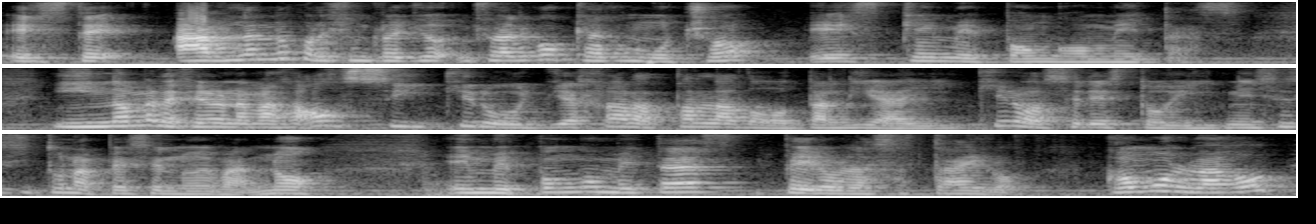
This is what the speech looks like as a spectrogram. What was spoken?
este, hablando, por ejemplo, yo, yo algo que hago mucho es que me pongo metas. Y no me refiero nada más, oh, sí, quiero viajar a tal lado o tal día y quiero hacer esto y necesito una PC nueva. No, Eh, me pongo metas, pero las atraigo. ¿Cómo lo hago?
